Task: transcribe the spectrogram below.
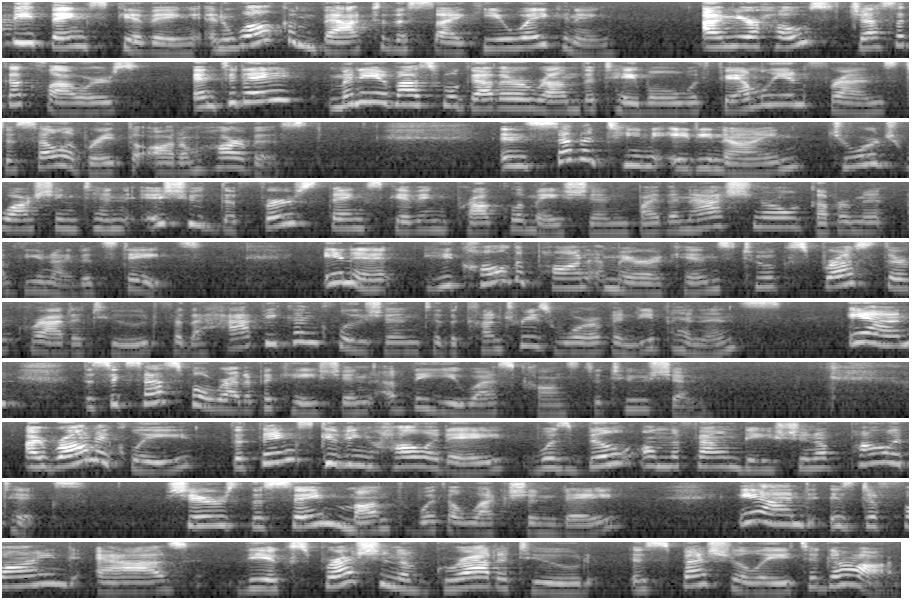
Happy Thanksgiving and welcome back to the Psyche Awakening. I'm your host, Jessica Clowers, and today many of us will gather around the table with family and friends to celebrate the autumn harvest. In 1789, George Washington issued the first Thanksgiving proclamation by the national government of the United States. In it, he called upon Americans to express their gratitude for the happy conclusion to the country's War of Independence and the successful ratification of the U.S. Constitution. Ironically, the Thanksgiving holiday was built on the foundation of politics, shares the same month with Election Day, and is defined as the expression of gratitude, especially to God.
